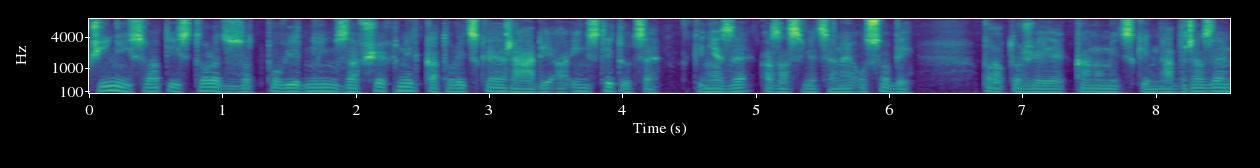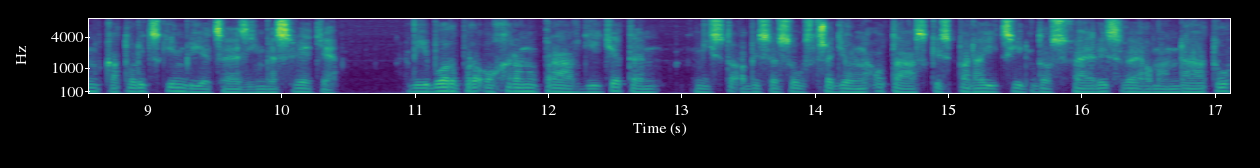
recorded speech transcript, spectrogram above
činí svatý stolec zodpovědným za všechny katolické řády a instituce, kněze a zasvěcené osoby, protože je kanonicky nadřazen katolickým diecézím ve světě. Výbor pro ochranu práv dítěte, místo aby se soustředil na otázky spadající do sféry svého mandátu,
